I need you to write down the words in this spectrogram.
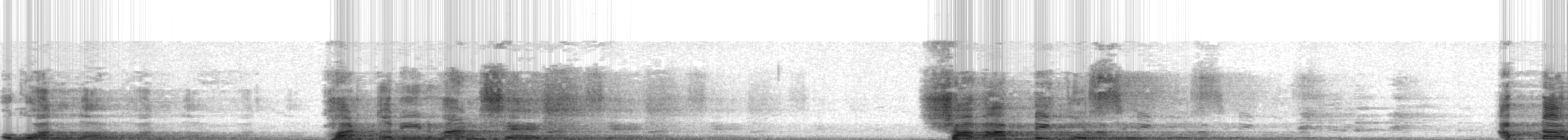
ওগো আল্লাহ, ঘর তো নির্মাণ শেষ। সব আপনি করছেন। আপনার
